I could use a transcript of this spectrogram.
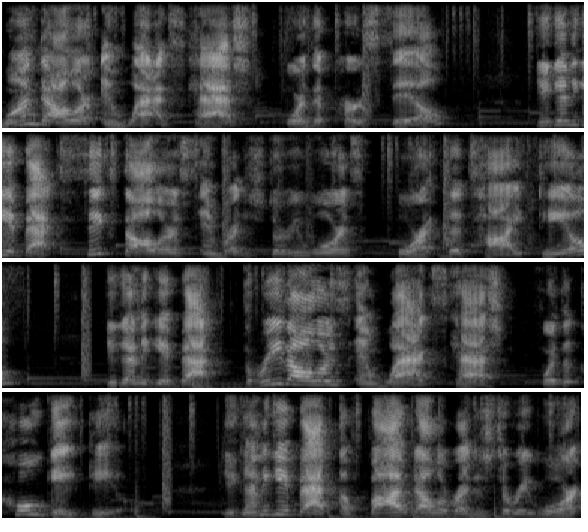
$1 in Wags cash for the Persil. You're going to get back $6 in register rewards for the Tide deal. You're going to get back $3 in Wags cash for the Colgate deal. You're going to get back a $5 register reward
